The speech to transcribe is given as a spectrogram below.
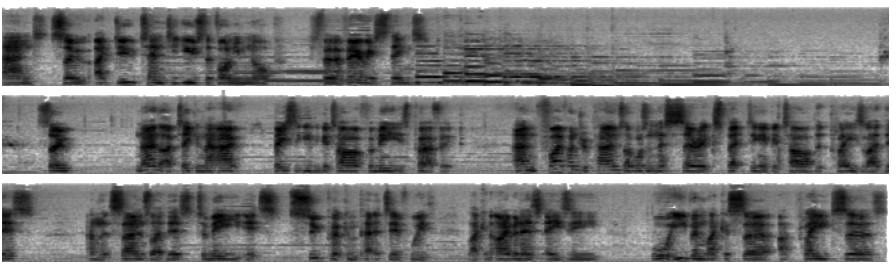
And so I do tend to use the volume knob for various things. So now that I've taken that out, basically the guitar for me is perfect. And £500 I wasn't necessarily expecting a guitar that plays like this and that sounds like this. To me it's super competitive with like an Ibanez AZ or even like a Suhr. I've played Suhrs,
